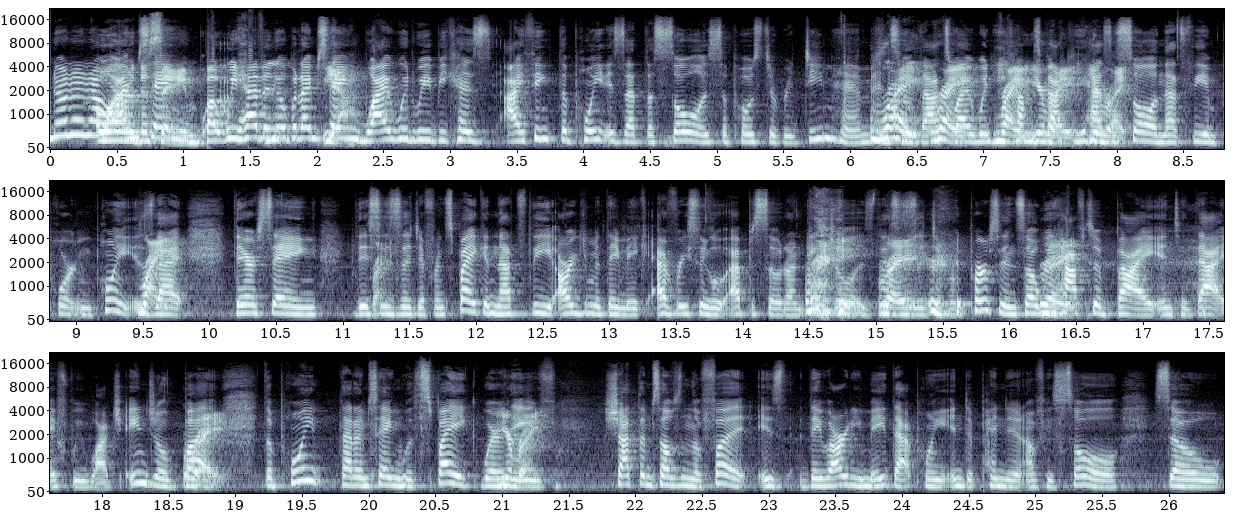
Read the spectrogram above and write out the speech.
No no no Or i'm the saying same, but we haven't- no but i'm saying yeah. why would we because i think the point is that the soul is supposed to redeem him and so Right, that's right, why when he right, comes back right, he has a soul and that's the important point is that they're saying this is a different spike and that's the argument they make every single episode on angel is this is a different person. So we have to buy into that if we watch angel but the point that i'm saying with spike where You're they've shot themselves in the foot is they've already made that point independent of his soul. So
